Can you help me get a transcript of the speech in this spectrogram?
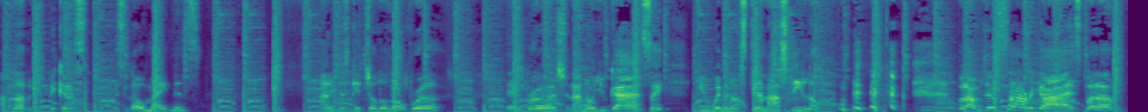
I'm loving it because it's low maintenance. Honey, just get your little old brush and brush. And I know you guys say, you women are still not stilo. but I'm just sorry, guys. But um,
